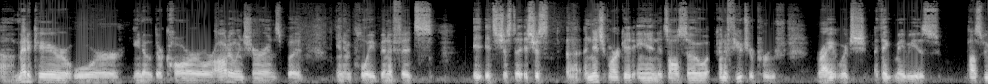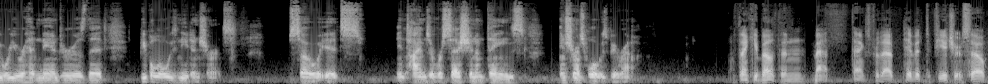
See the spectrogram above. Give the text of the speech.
uh, Medicare or you know their car or auto insurance, but in employee benefits, it, it's just a it's just a niche market, and it's also kind of future proof, right? Which I think maybe is possibly where you were heading, Andrew, is that people always need insurance. So it's in times of recession and things, insurance will always be around. Well, thank you both, and Matt, thanks for that pivot to future. So.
